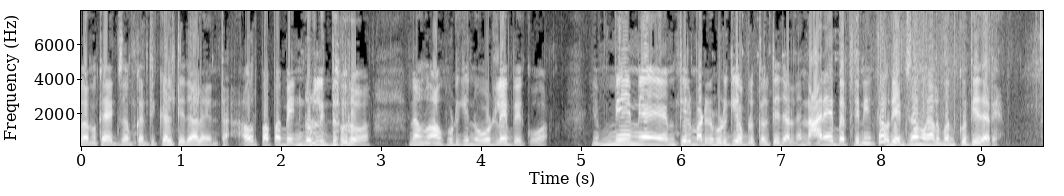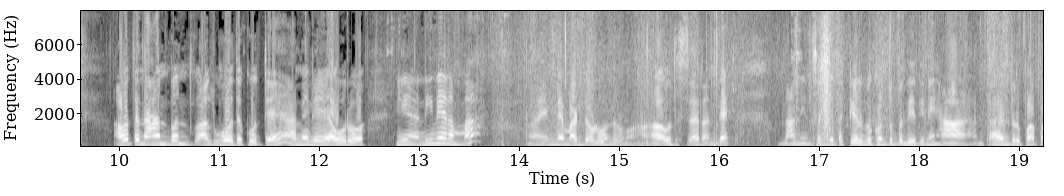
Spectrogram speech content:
ಗಮಕ ಎಕ್ಸಾಮ್ ಕಲ್ತಿ, ಕಲ್ತಿದ್ದಾಳೆ ಅಂತ. ಅವ್ರ ಪಾಪ ಬೆಂಗಳೂರಲ್ಲಿದ್ದವರು. ನಾವು ಆ ಹುಡುಗಿ ನೋಡಲೇಬೇಕು. M A M A M Phil ಮಾಡಿರೋ ಹುಡುಗಿ ಒಬ್ಳು ಕಲ್ತಿದ್ದಾಳೆ ಅಂದರೆ ನಾನೇ ಬರ್ತೀನಿ ಅಂತ ಅವ್ರು ಎಕ್ಸಾಮ್ ಅಲ್ಲಿ ಬಂದು ಕೂತಿದ್ದಾರೆ. ಅವತ್ತು ನಾನು ಬಂದು ಅಲ್ಲಿ ಹೋದೆ ಕೂತೆ, ಆಮೇಲೆ ಅವರು ನೀನೇನಮ್ಮ? ಎಂ ಎ ಮಾಡಿದವಳು ಅಂದರು, ಹೌದು ಸರ್ ಅಂದೆ. ನಾನು ನಿನ್ನ ಸಂಗೀತ ಕೇಳಬೇಕು ಅಂತ ಬಂದಿದ್ದೀನಿ ಹಾಂ ಅಂತ ಅಂದರು ಪಾಪ.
